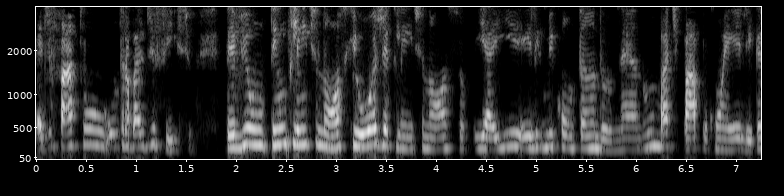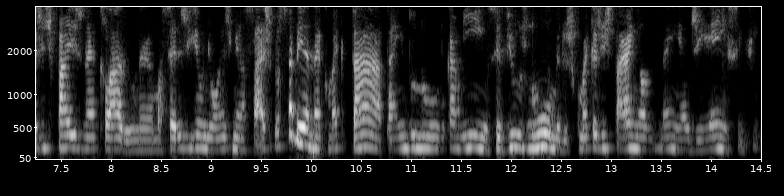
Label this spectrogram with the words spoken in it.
é, de fato um trabalho difícil. Teve um, tem um cliente nosso, que hoje é cliente nosso, e aí ele me contando, né, num bate-papo com ele, que a gente faz, né, claro, né, uma série de reuniões mensais para saber, né, como é que tá, tá indo no caminho, você viu os números, como é que a gente está em, né, em audiência, enfim.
